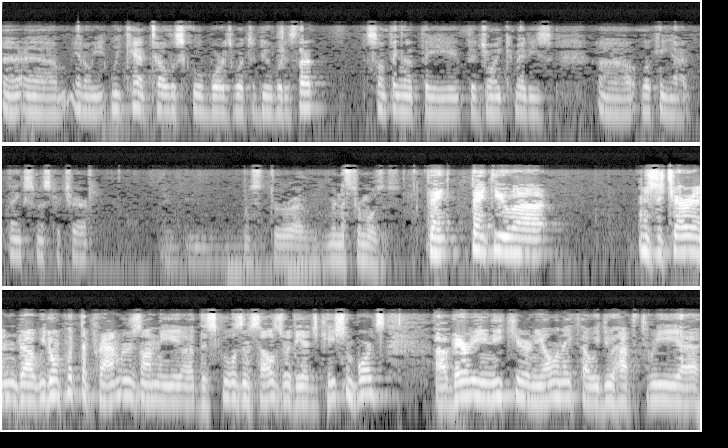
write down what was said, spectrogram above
Uh, um, You know, we can't tell the school boards what to do, but is that something that the, the joint committee's uh, looking at? Thanks, Mr. Chair. Mr. O'Reilly. Minister Moses. Thank, thank you, uh, Mr. Chair, and uh, we don't put the parameters on the, uh, the schools themselves or the education boards. Uh, Very unique here in Yellowknife that we do have three uh,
